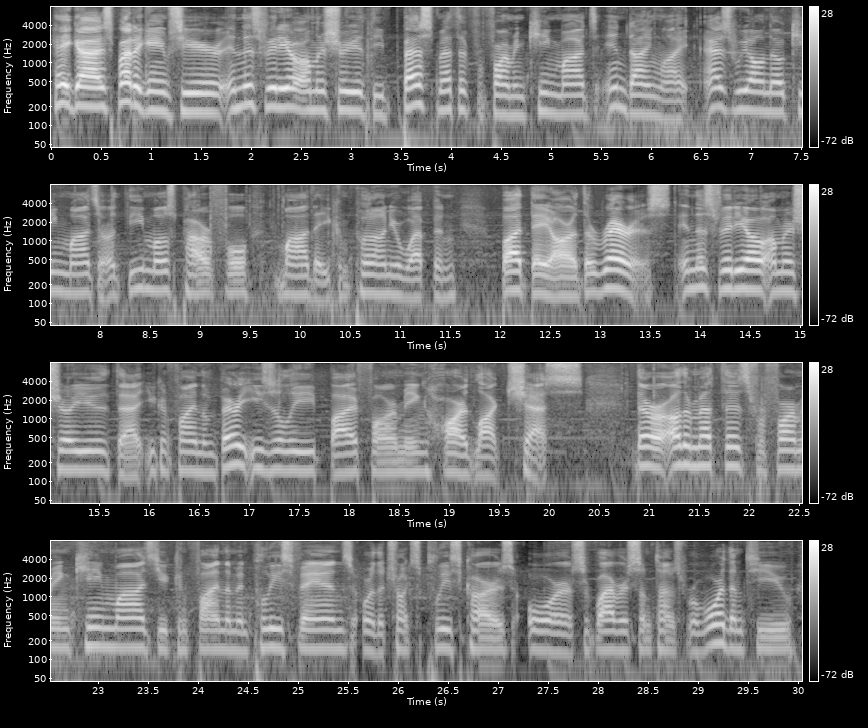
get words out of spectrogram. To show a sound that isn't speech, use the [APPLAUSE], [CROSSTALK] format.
Hey guys, Spider Games here. In this video, I'm going to show you the best method for farming King mods in Dying Light. As we all know, King mods are the most powerful mod that you can put on your weapon, but they are the rarest. In this video, I'm going to show you that you can find them very easily by farming hardlock chests. There are other methods for farming king mods. You can find them in police vans or the trunks of police cars or survivors sometimes reward them to you.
